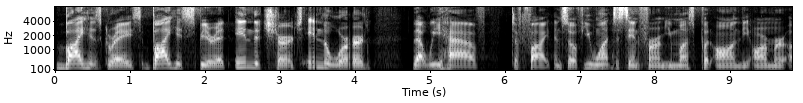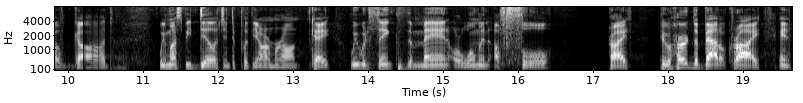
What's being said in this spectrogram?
by His grace, by His Spirit, in the church, in the Word that we have to fight. And so, if you want to stand firm, you must put on the armor of God. We must be diligent to put the armor on, okay? We would think the man or woman a fool, right? Who heard the battle cry and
